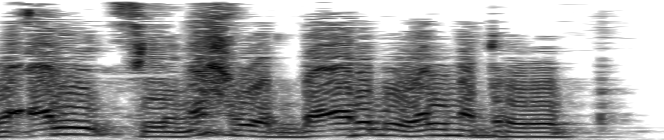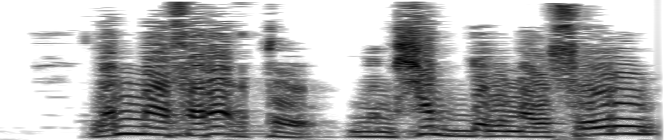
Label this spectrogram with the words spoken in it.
وأل في نحو الضارب والمضروب. لما فرغت من حد الموصول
